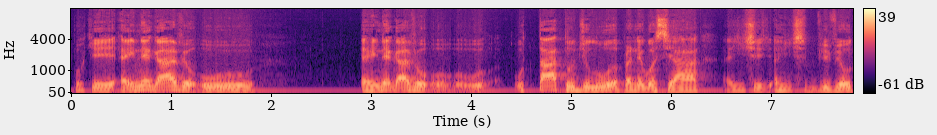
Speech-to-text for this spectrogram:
porque é inegável o é inegável o, o, o tato de Lula para negociar. A gente, a gente viveu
